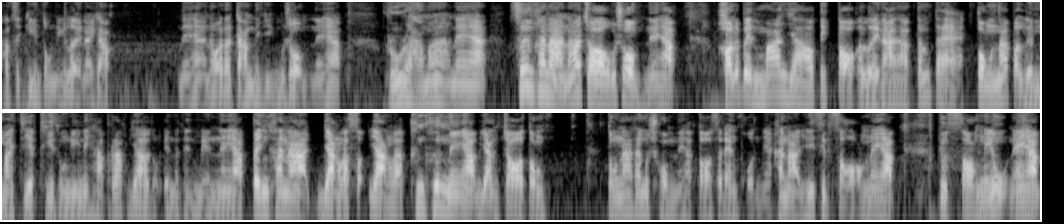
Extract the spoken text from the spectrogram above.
ทัชสกรีนตรงนี้เลยนะครับนะฮะนวัตกรรมจริงๆคุณผู้ชมนะครับรูหรามากนะฮะ ซึ่งขนาดหน้าจอคุณผู้ชมนะครับเขาได้เป็นม่านยาวติดต่อกันเลยนะครับ ตั้งแต่ตรงหน้าปัดเลนไมค์ TFT ตรงนี้นะครับรากยาวตรง Entertainment นะครับเป็นขนาดอย่างละอย่างละครึ่งๆนะครับอย่างจอตรงตรงหน้าท่านผู้ชมนะครับตอแสดงผลเนี่ยขนาดที่ 12 นะครับจุด 2 นิ้วนะครับ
